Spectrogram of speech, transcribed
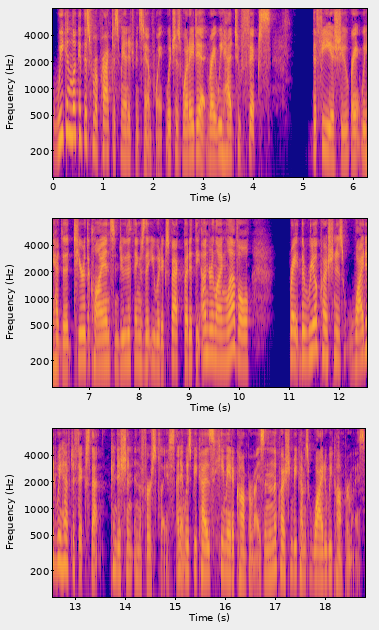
we can look at this from a practice management standpoint, which is what I did, right? We had to fix the fee issue, right? We had to tier the clients and do the things that you would expect. But at the underlying level, right, the real question is why did we have to fix that condition in the first place? And it was because he made a compromise. And then the question becomes, why do we compromise?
